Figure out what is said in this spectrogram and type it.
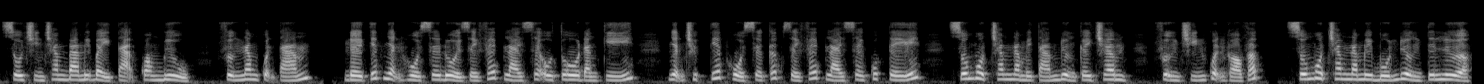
số 937 Tạ Quang Bửu, phường 5 quận 8, nơi tiếp nhận hồ sơ đổi giấy phép lái xe ô tô đăng ký, nhận trực tiếp hồ sơ cấp giấy phép lái xe quốc tế, số 158 đường Cây Trâm, phường 9 quận Gò Vấp, số 154 đường Tên Lửa,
